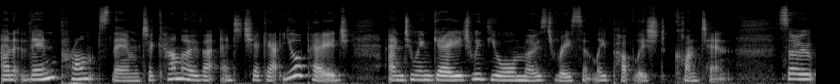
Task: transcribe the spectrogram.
and it then prompts them to come over and to check out your page and to engage with your most recently published content. So,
